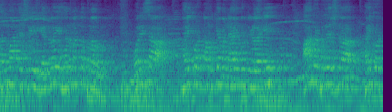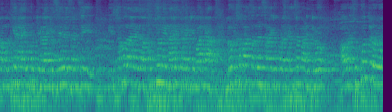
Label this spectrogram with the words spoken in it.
ಸನ್ಮಾನ್ಯ ಶ್ರೀ ಎಲ್ ವೈ ಹನುಮಂತಪ್ಪನವರು ಒರಿಸ್ಸಾ ಹೈಕೋರ್ಟ್ನ ಮುಖ್ಯ ನ್ಯಾಯಮೂರ್ತಿಗಳಾಗಿ, ಆಂಧ್ರ ಪ್ರದೇಶದ ಹೈಕೋರ್ಟ್ನ ಮುಖ್ಯ ನ್ಯಾಯಮೂರ್ತಿಗಳಾಗಿ ಸೇವೆ ಸಲ್ಲಿಸಿ ಈ ಸಮುದಾಯದ ಮುಂಚೂಣಿ ನಾಯಕರಾಗಿ ಮಾನ್ಯ ಲೋಕಸಭಾ ಸದಸ್ಯರಾಗಿ ಕೂಡ ಕೆಲಸ ಮಾಡಿದ್ರು. ಅವರ ಸುಪುತ್ರರು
